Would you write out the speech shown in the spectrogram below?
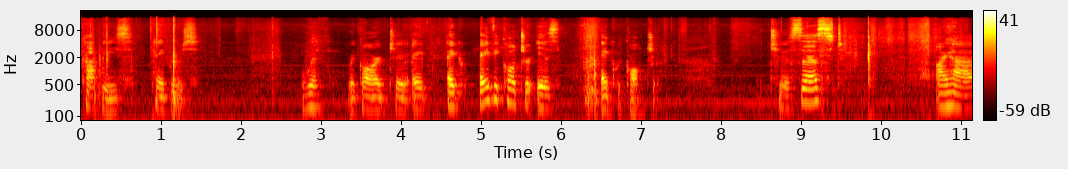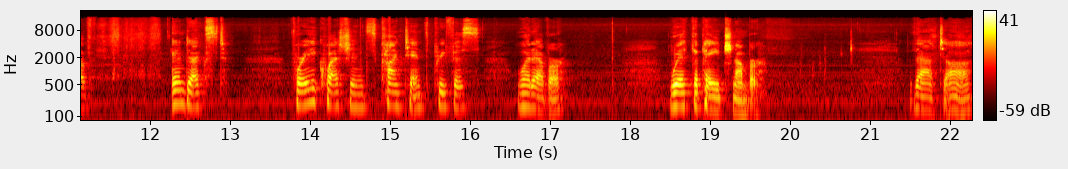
copies, papers, with regard to ag ag aviculture is agriculture. To assist, I have indexed for any questions, contents, preface, whatever, with the page number that uh,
